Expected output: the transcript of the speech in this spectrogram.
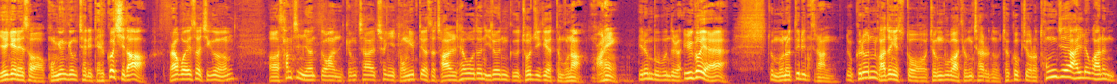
예견해서 공영경찰이 될 것이다. 라고 해서 지금 어 30년 동안 경찰청이 독립되어서 잘 해오던 이런 그 조직의 어떤 문화, 관행 이런 부분들을 일거에 좀 무너뜨린 듯한 그런 과정에서도 정부가 경찰을 적극적으로 통제하려고 하는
